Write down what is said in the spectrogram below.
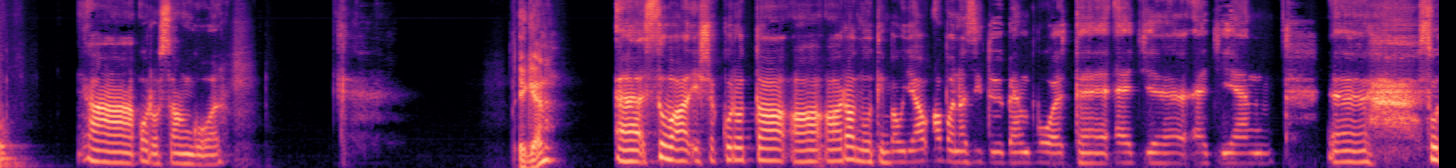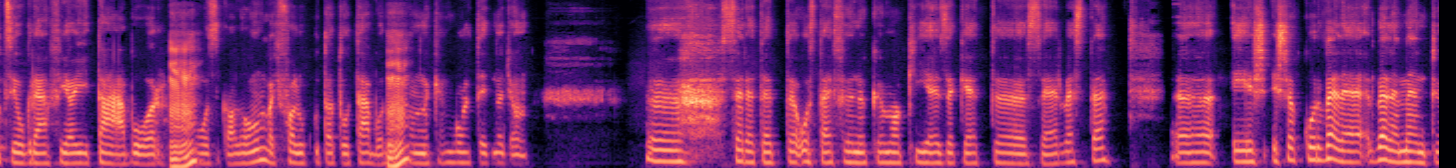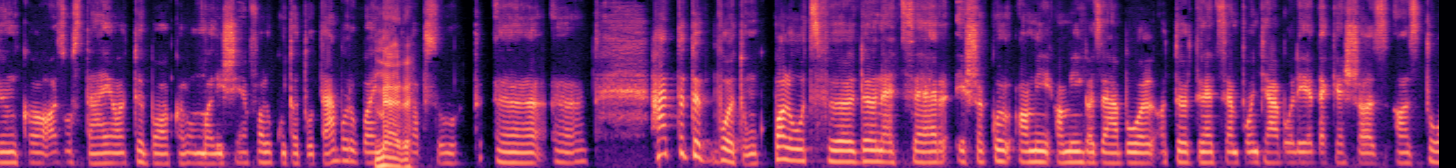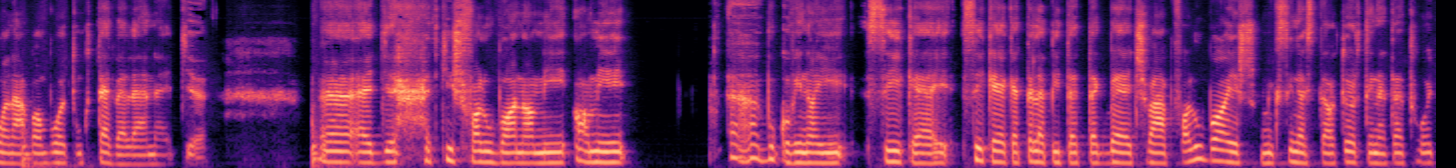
A orosz-angol. Igen? Szóval, és akkor ott a, a, a Radnótiban ugye abban az időben volt egy, egy ilyen szociográfiai tábor uh-huh. mozgalom, vagy falukutató tábor uh-huh. nekem volt egy nagyon szeretett osztályfőnököm, aki ezeket szervezte, és, és akkor vele, vele mentünk az osztályjal több alkalommal is ilyen falukutató táborokba. Merre? Abszolút. Hát több voltunk Palócföldön egyszer, és akkor ami, ami igazából a történet szempontjából érdekes, az, az Tolnában voltunk Tevelen egy, egy, egy kis faluban, ami, ami bukovinai székely, székelyeket telepítettek be egy sváb faluba, és még színezte a történetet, hogy,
